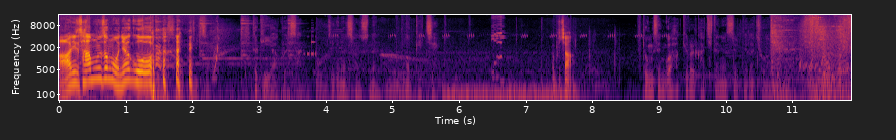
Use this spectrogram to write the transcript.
아니 사문석 뭐냐고. 특히 야구에선 움직이는 선수는 없겠지. 해보자. 동생과 학교를 같이 다녔을 때가 좋았는데.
